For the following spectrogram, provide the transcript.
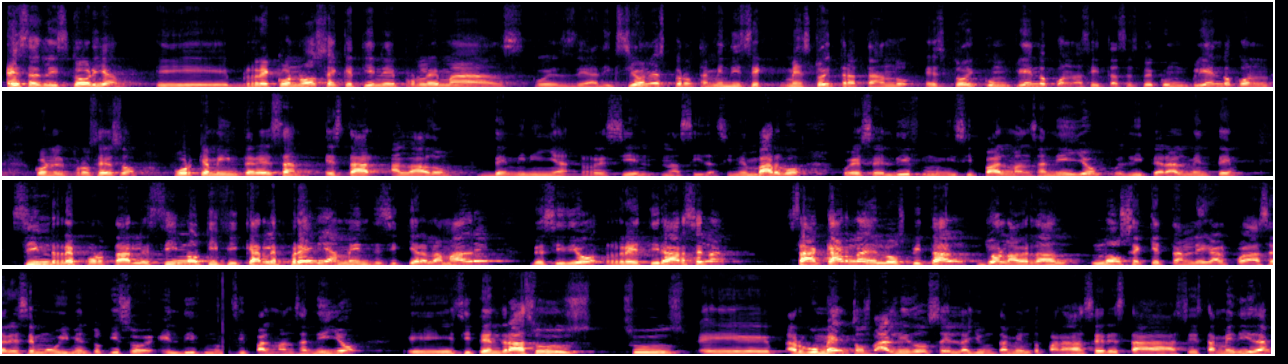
Esa es la historia. Reconoce que tiene problemas pues, de adicciones, pero también dice, me estoy tratando, estoy cumpliendo con las citas, estoy cumpliendo con, con el proceso porque me interesa estar al lado de mi niña recién nacida. Sin embargo, pues el DIF municipal Manzanillo, pues literalmente sin reportarle, sin notificarle previamente siquiera a la madre, decidió retirársela sacarla del hospital, yo la verdad no sé qué tan legal puede hacer ese movimiento que hizo el DIF municipal Manzanillo. Eh, si tendrá sus, sus eh, argumentos válidos el ayuntamiento para hacer esta, esta medida,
